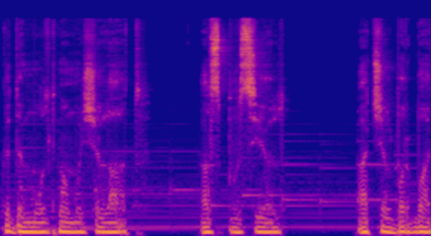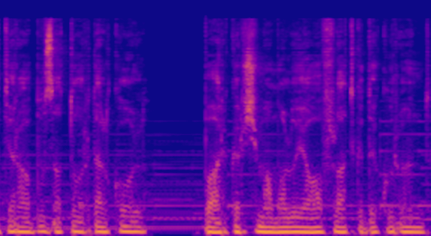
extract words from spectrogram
Cât de mult m-am înșelat, a spus el. Acel bărbat era abuzator de alcool. Parker și mama lui au aflat cât de curând.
